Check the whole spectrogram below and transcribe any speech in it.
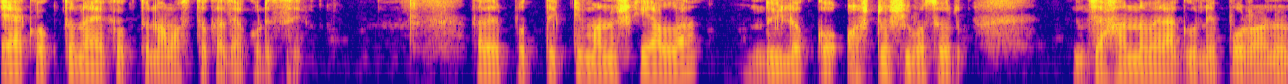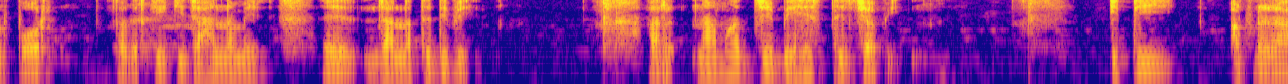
এক অক্ত না এক অক্ত নামাজ তো কাজা করেছে। তাহলে প্রত্যেকটি মানুষকে আল্লাহ দুই লক্ষ অষ্টআশি বছর জাহান নামের আগুনে পোড়ানোর পর তাদেরকে কি জাহান নামে জান্নাতে দিবে? আর নামাজ যে বেহেস্তের চাবি, এটি আপনারা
